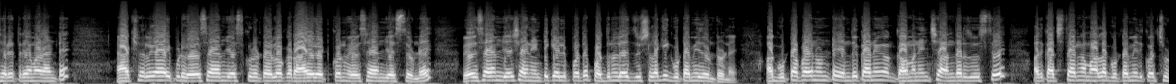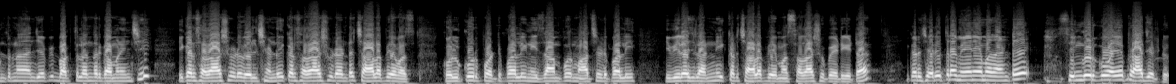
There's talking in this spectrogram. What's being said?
చరిత్ర ఏమదంటే యాక్చువల్గా ఇప్పుడు వ్యవసాయం చేసుకునేటోళ్ళు ఒక రాయి పెట్టుకొని వ్యవసాయం చేస్తుండే. వ్యవసాయం చేసి ఆయన ఇంటికి వెళ్ళిపోతే పొద్దున లేదు చూసేలకి గుట్ట మీద ఉంటుండే. ఆ గుట్ట పైన ఉంటే ఎందుకని గమనించి అందరు చూస్తే అది ఖచ్చితంగా మళ్ళీ గుట్ట మీదకి వచ్చి ఉంటున్నదని చెప్పి భక్తులందరూ గమనించి ఇక్కడ సదాశివుడు వెలిచిండు ఇక్కడ సదాశివుడు అంటే చాలా ఫేమస్ కొల్కూరు పొట్టిపల్లి నిజాంపూర్ మాచడిపల్లి ఈ విలేజ్లు అన్నీ ఇక్కడ చాలా ఫేమస్ సదాశివపేట గిట. ఇక్కడ చరిత్ర మెయిన్ ఏమదంటే సింగూరుకు పోయే ప్రాజెక్టు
